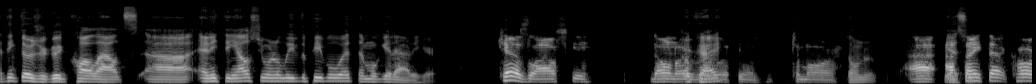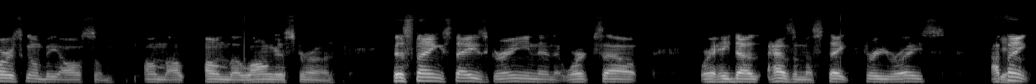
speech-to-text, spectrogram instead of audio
I think those are good call outs. Uh anything else you want to leave the people with, and we'll get out of here. Keselowski. Don't Okay. overlook him tomorrow. Don't I, Yeah, I so- think that car is going to be awesome on the on the longest run. This thing stays green and it works out where he does has a mistake free race. I Yeah. think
